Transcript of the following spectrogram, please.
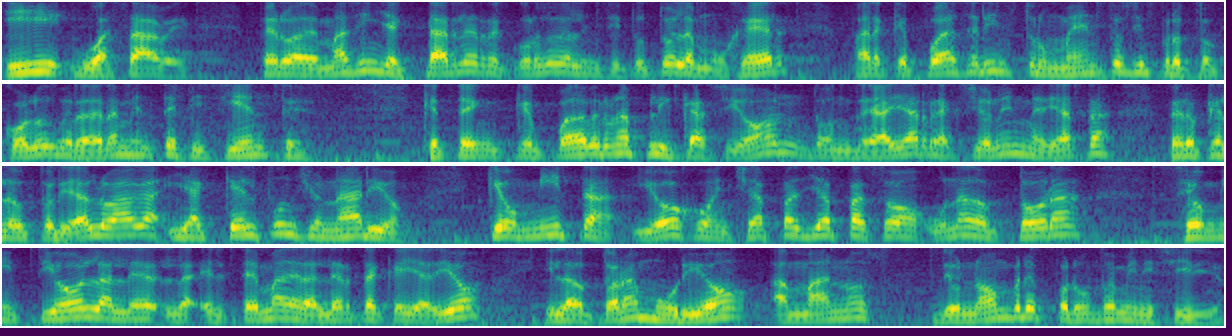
y Guasave pero además inyectarle recursos al Instituto de la Mujer para que pueda hacer instrumentos y protocolos verdaderamente eficientes. Que, que, pueda haber una aplicación donde haya reacción inmediata, pero que la autoridad lo haga. Y aquel funcionario que omita, y ojo, en Chiapas ya pasó, una doctora se omitió el tema de la alerta que ella dio y la doctora murió a manos de un hombre por un feminicidio.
